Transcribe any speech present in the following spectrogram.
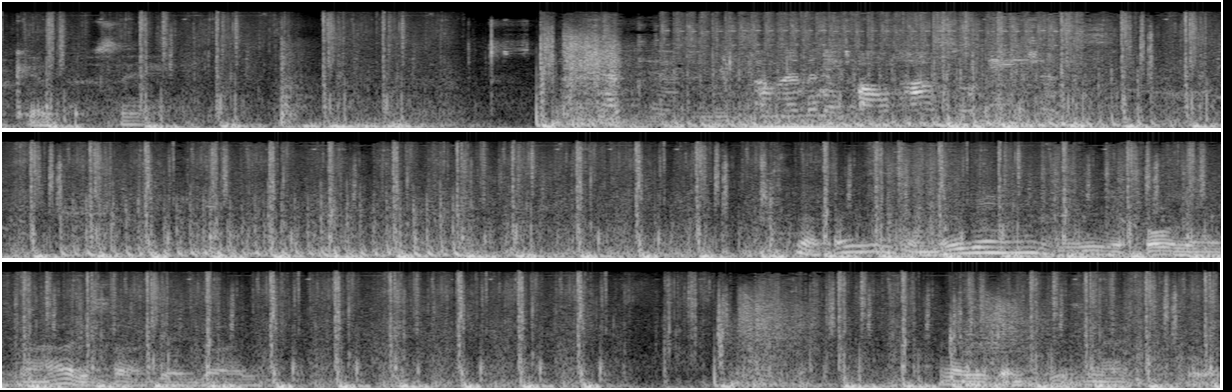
Okay, I better say. Objective. Eliminate all hostile agents. Look, are these a new game or these are old games? I already saw a dead body. Never been this map before.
